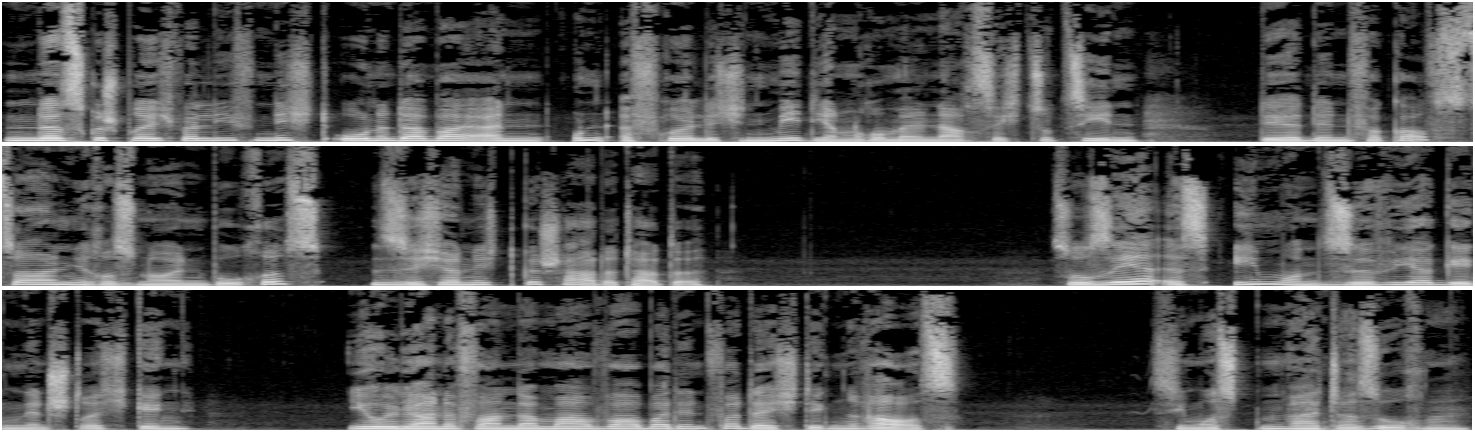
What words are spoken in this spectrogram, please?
Das Gespräch verlief nicht, ohne dabei einen unerfröhlichen Medienrummel nach sich zu ziehen, der den Verkaufszahlen ihres neuen Buches sicher nicht geschadet hatte. So sehr es ihm und Sylvia gegen den Strich ging, Juliane van der war bei den Verdächtigen raus. Sie mussten weitersuchen.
